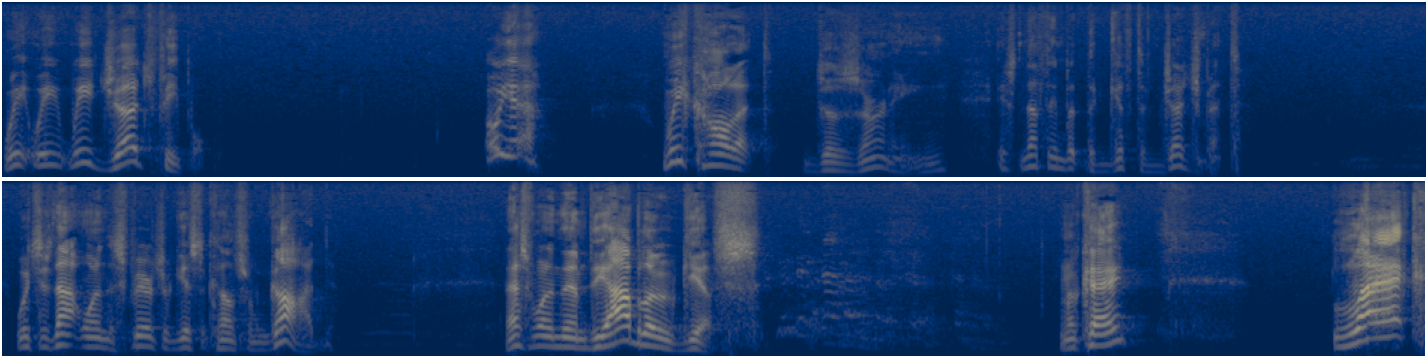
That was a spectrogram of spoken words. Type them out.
we, we, we judge people. Oh, yeah. We call it discerning. It's nothing but the gift of judgment, which is not one of the spiritual gifts that comes from God. That's one of them Diablo gifts. Okay? Lack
